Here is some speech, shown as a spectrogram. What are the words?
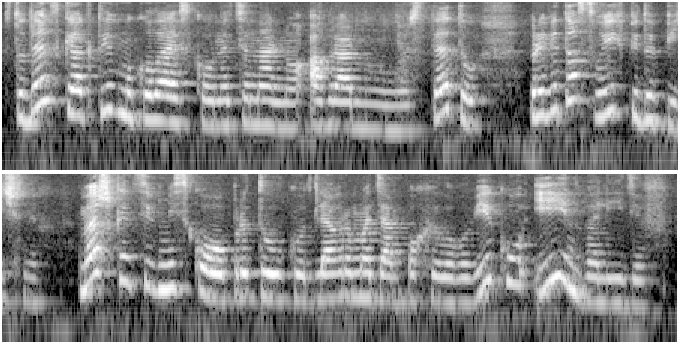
студентський актив Миколаївського національного аграрного університету привітав своїх підопічних, мешканців міського притулку для громадян похилого віку і інвалідів.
